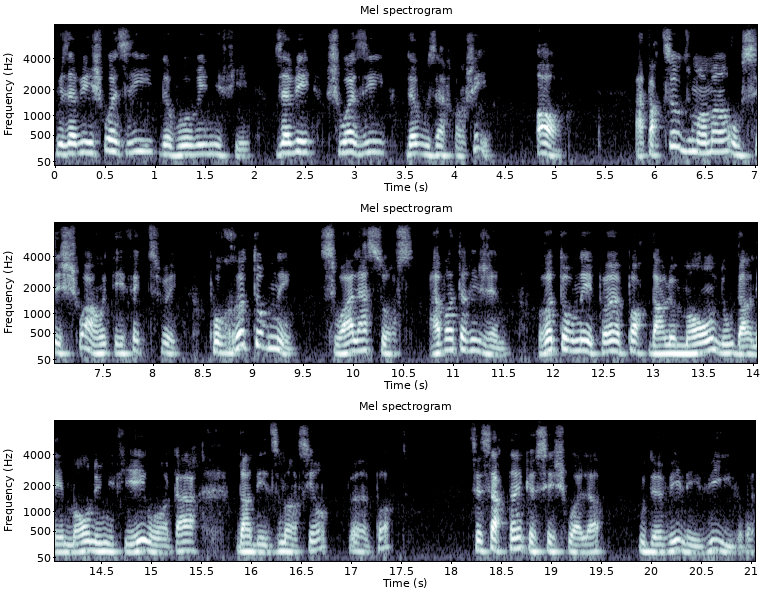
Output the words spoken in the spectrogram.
Vous avez choisi de vous réunifier. Vous avez choisi de vous affranchir. Or, à partir du moment où ces choix ont été effectués pour retourner soit à la source, à votre origine, retourner, peu importe dans le monde ou dans les mondes unifiés ou encore dans des dimensions, peu importe, c'est certain que ces choix-là, vous devez les vivre,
